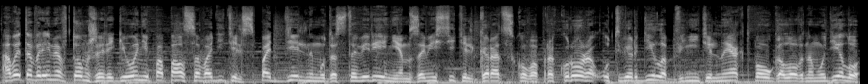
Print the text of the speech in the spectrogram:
А в это время в том же регионе попался водитель с поддельным удостоверением. Заместитель городского прокурора утвердил обвинительный акт по уголовному делу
